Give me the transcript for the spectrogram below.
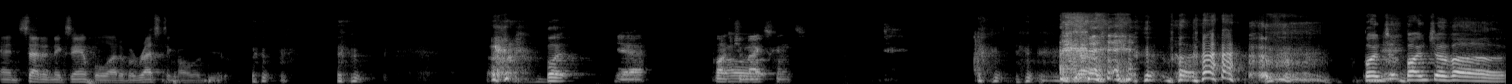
and set an example out of arresting all of you. but Yeah, bunch Uh, of Mexicans. yeah. bunch bunch of uh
